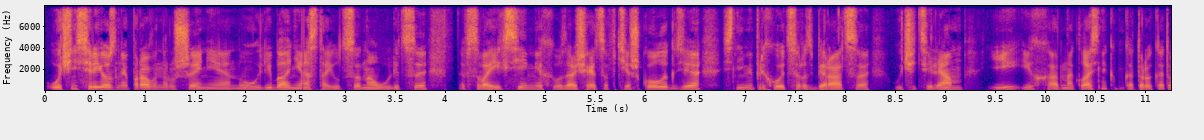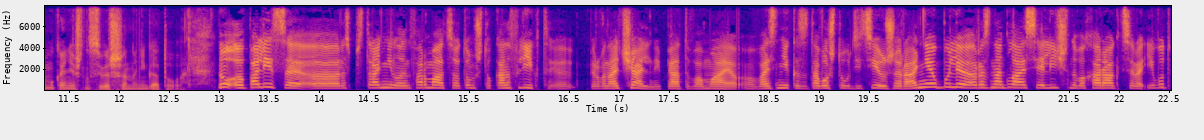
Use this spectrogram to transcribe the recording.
очень серьезное правонарушение, ну, либо они остаются на улице в своих семьях, возвращаются в те школы, где с ними приходится разбираться учителям и их одноклассникам, которые к этому, конечно, совершенно не готовы. Ну, полиция распространила информацию о том, что конфликт первоначальный 5 мая возник из-за того, что у детей уже ранее были разногласия личного характера. И вот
